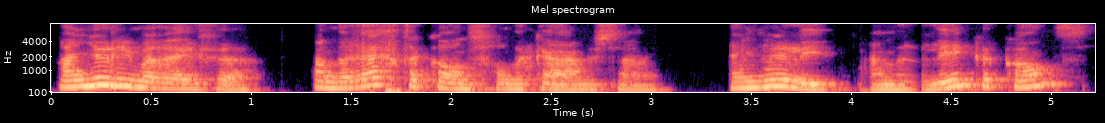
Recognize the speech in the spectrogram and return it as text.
gaan jullie maar even aan de rechterkant van de kamer staan. En jullie aan de linkerkant.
